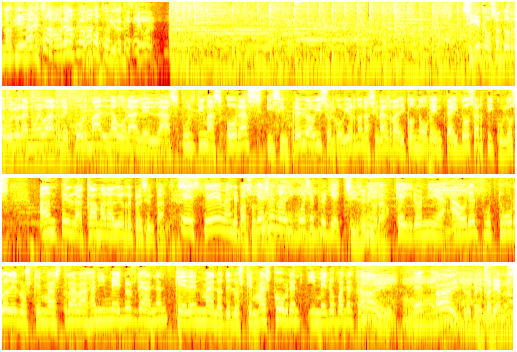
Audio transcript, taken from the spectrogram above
Más bien a esta hora en Blog Populi, Esteban. Sigue causando revuelo la nueva reforma laboral. En las últimas horas y sin previo aviso, el gobierno nacional radicó 92 artículos ante la Cámara de Representantes. Esteban, ¿Qué pasó, ya tía? se radicó ese proyecto. Sí, señora. Qué ironía. Ahora el futuro de los que más trabajan y menos ganan queda en manos de los que más cobran y menos van al trabajo. Ay, ay, de los vegetarianos.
